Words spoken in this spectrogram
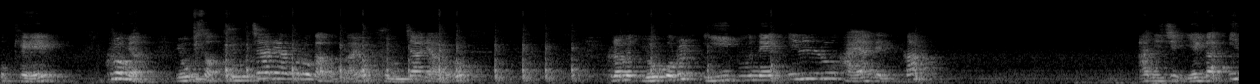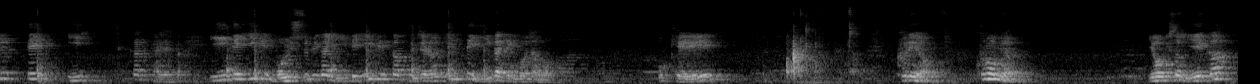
오케이. 그러면 여기서 분자량으로 가볼까요? 분자량으로. 그러면 요거를 2분의 1로 가야 될까? 아니지. 얘가 1대 2 색깔을 달릴까? 2대 1이 몰수비가 2대 1이니까 분자량은 1대 2가 된 거잖아. 오케이. 그래요. 그러면 여기서 얘가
